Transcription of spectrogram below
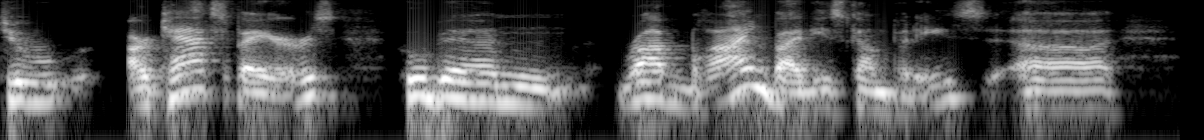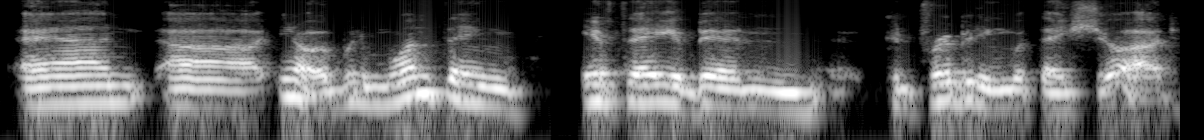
to our taxpayers who've been robbed blind by these companies. Uh, and, uh, you know, it would be one thing if they have been contributing what they should.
